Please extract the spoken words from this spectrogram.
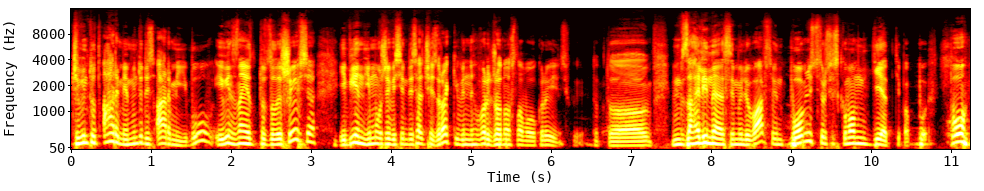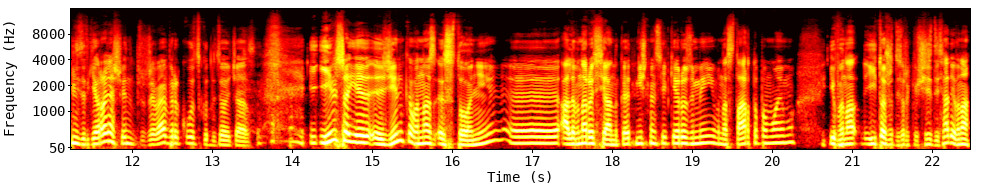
Чи він тут армія? Він тут десь армії був, і він з нею тут залишився, і він йому вже 86 років, він не говорить жодного слова українською. Тобто він взагалі не асимілювався, він повністю російськомовний дід. Типу, повністю таке враження, що він живе в Іркутську до цього часу. І інша є е, жінка, вона з Естонії, е, але вона росіянка етнічна, наскільки я розумію, вона старту, по-моєму. І вона їй теж десь років 60, і вона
